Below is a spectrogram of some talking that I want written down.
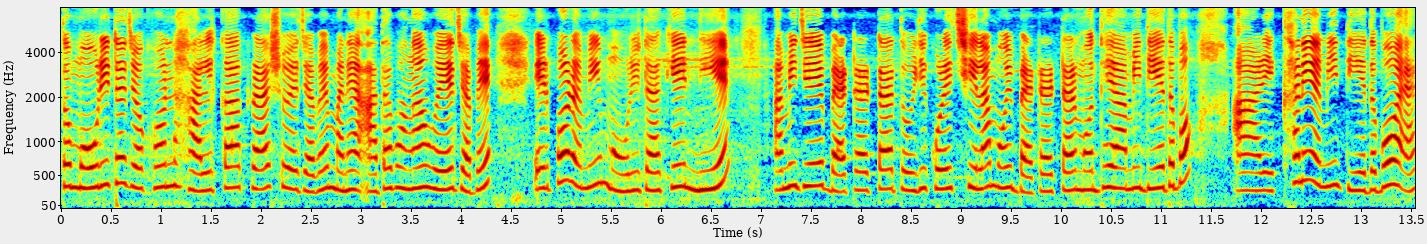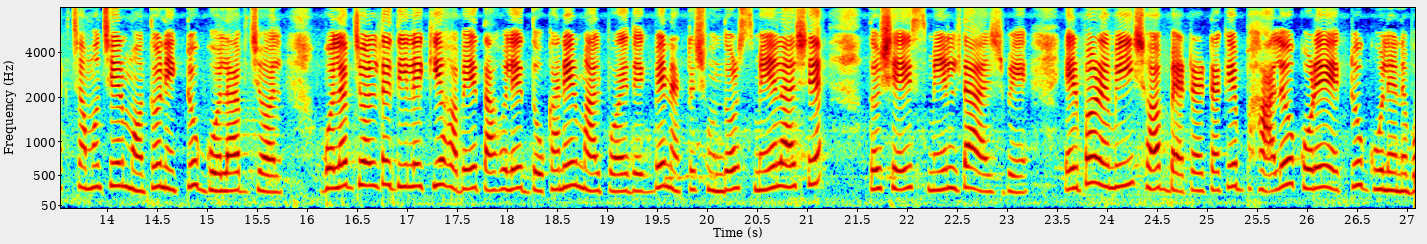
তো মৌরিটা যখন হালকা ক্রাশ হয়ে যাবে মানে আধা ভাঙা হয়ে যাবে, এরপর আমি মৌরিটাকে নিয়ে আমি যে ব্যাটারটা তৈরি করেছিলাম, ওই ব্যাটারটার মধ্যে আমি দিয়ে দেব। আর এখানে আমি দিয়ে দেব এক চামচের মতন একটু গোলাপ জল। গোলাপ জলটা দিলে কি হবে? তাহলে দোকানের মাল পয় দেখবেন একটা সুন্দর স্মেল আসে। তো সেই স্মেলটা আসবে। এরপর আমি সব ব্যাটারটাকে ভালো করে একটু গুলে নেব।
